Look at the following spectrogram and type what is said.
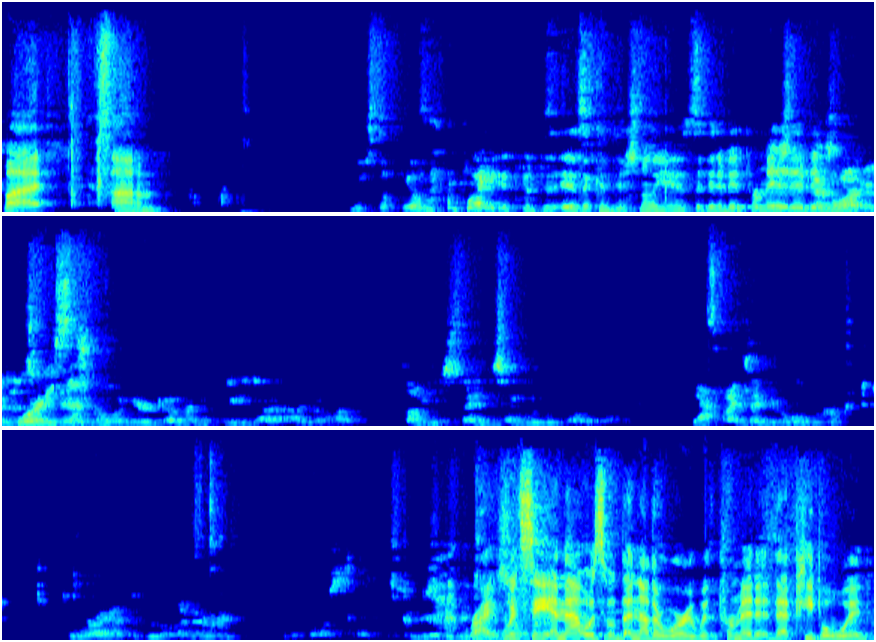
But um, you still feel that way? It it is a conditional use. If it had been permitted, it'd be more worrisome. When you're covering the fees, I, I don't have, I'm just saying the same way we've always done. Yeah. If I take it over to where I have to do it on every. Right, would see, and that was another worry with permitted, that people would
